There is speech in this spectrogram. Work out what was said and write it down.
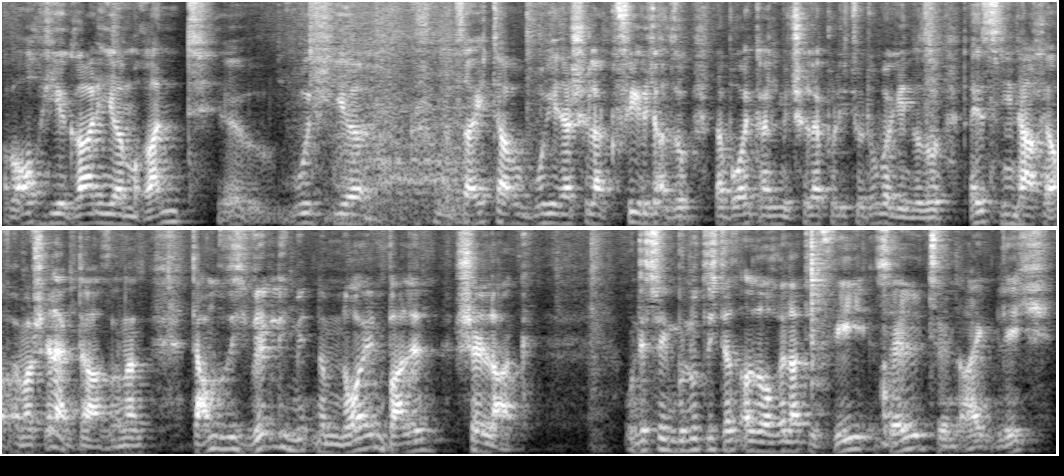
Aber auch hier gerade hier am Rand, äh, wo ich hier schon gezeigt habe, wo hier der Shellac fehlt, also da brauche ich gar nicht mit Shellac-Politur drüber gehen, also da ist nicht nachher auf einmal Shellac da, sondern da muss ich wirklich mit einem neuen Ballen Shellac. Und deswegen benutze ich das also auch relativ selten eigentlich.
